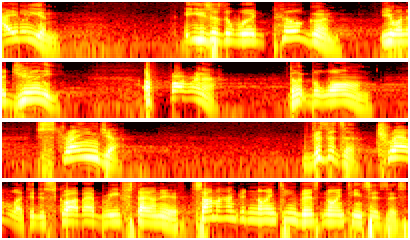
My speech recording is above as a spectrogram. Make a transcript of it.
alien, it uses the word pilgrim. You're on a journey. A foreigner, don't belong. Stranger, visitor, traveler to describe our brief stay on earth. Psalm 119, verse 19 says this.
